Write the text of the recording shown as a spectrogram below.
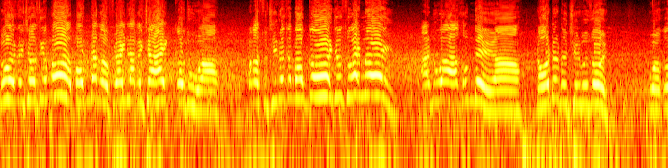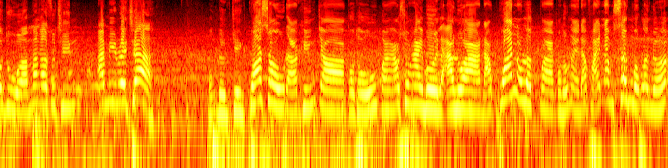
cơ hội dành cho Singapore bóng đang ở phía anh là cánh trái cầu thủ uh, mang áo số 9 đã cầm bóng cơ cho số 20 Anua không thể à, đón được đường chuyền vừa rồi của cầu thủ à, mang áo số 9 Amirecha Một đường chuyền quá sâu đã khiến cho cầu thủ mang áo số 20 là Alua đã quá nỗ lực và cầu thủ này đã phải nằm sân một lần nữa.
